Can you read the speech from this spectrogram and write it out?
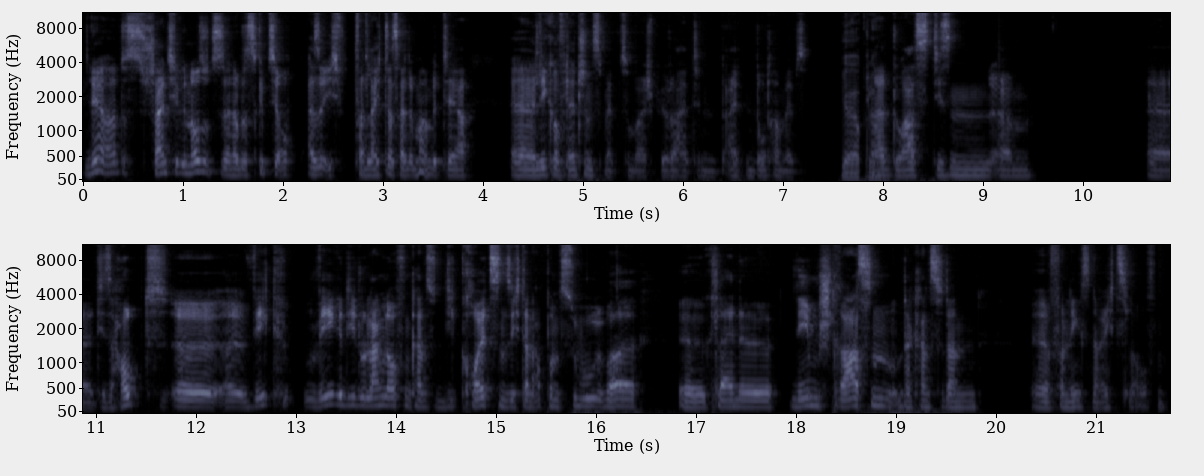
Ja, das scheint hier genauso zu sein, aber das gibt's ja auch, also ich vergleiche das halt immer mit der äh, League of Legends Map zum Beispiel oder halt den alten Dota-Maps. Ja, ja, klar. Ja, du hast diesen, ähm, äh, diese Hauptwege, äh, die du langlaufen kannst, die kreuzen sich dann ab und zu über äh, kleine Nebenstraßen und da kannst du dann äh, von links nach rechts laufen.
